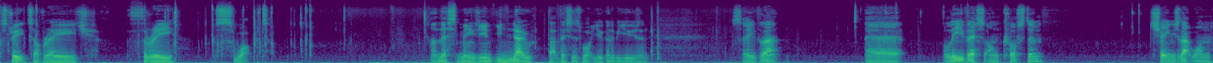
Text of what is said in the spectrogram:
Streets of Rage 3 swapped. And this means you, you know that this is what you're going to be using. Save that. Uh, leave this on custom. Change that one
